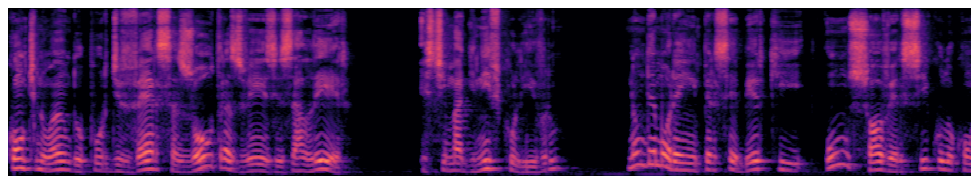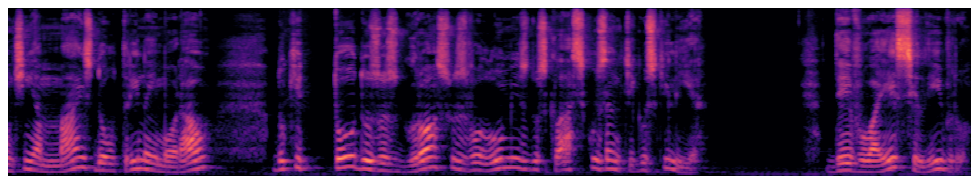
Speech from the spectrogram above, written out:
Continuando por diversas outras vezes a ler este magnífico livro, não demorei em perceber que um só versículo continha mais doutrina e moral do que todos os grossos volumes dos clássicos antigos que lia. Devo a esse livro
